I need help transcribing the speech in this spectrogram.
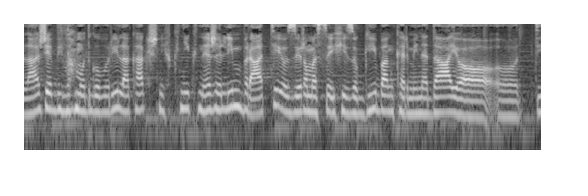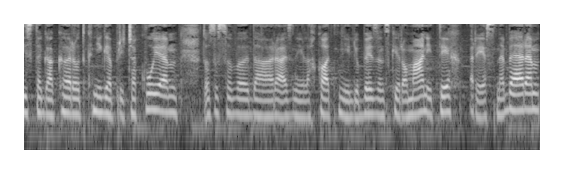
Lažje bi vam odgovorila, kakšnih knjig ne želim brati, oziroma se jih izogibam, ker mi ne dajo uh, tistega, kar od knjige pričakujem. To so seveda razni lahkotni ljubezenski romani, teh res ne berem.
